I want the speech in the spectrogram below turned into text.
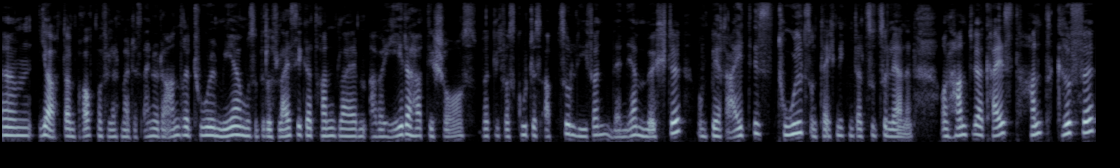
Ähm, ja, dann braucht man vielleicht mal das ein oder andere Tool mehr, muss ein bisschen fleißiger dranbleiben, aber jeder hat die Chance, wirklich was Gutes abzuliefern, wenn er möchte und bereit ist, Tools und Techniken dazu zu lernen. Und Handwerk heißt Handgriffe,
